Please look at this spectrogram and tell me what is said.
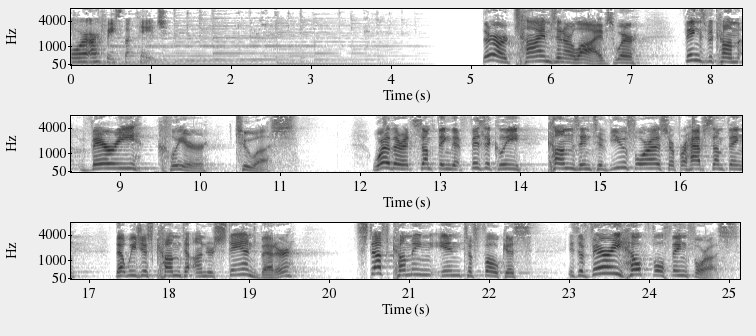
or our Facebook page. There are times in our lives where things become very clear to us. Whether it's something that physically comes into view for us or perhaps something that we just come to understand better, Stuff coming into focus is a very helpful thing for us.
